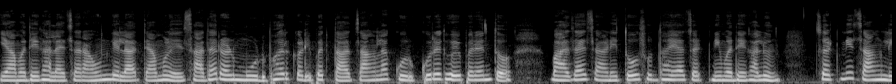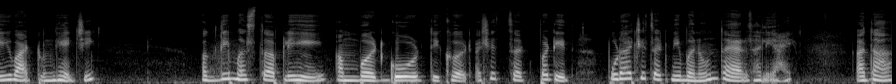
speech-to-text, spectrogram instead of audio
यामध्ये घालायचा राहून गेला. त्यामुळे साधारण मूठभर कढीपत्ता चांगला कुरकुरीत होईपर्यंत भाजायचा आणि तोसुद्धा या चटणीमध्ये घालून चटणी चांगली वाटून घ्यायची. अगदी मस्त आपली ही आंबट गोड तिखट अशी चटपटीत पुडाची चटणी बनवून तयार झाली आहे. आता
